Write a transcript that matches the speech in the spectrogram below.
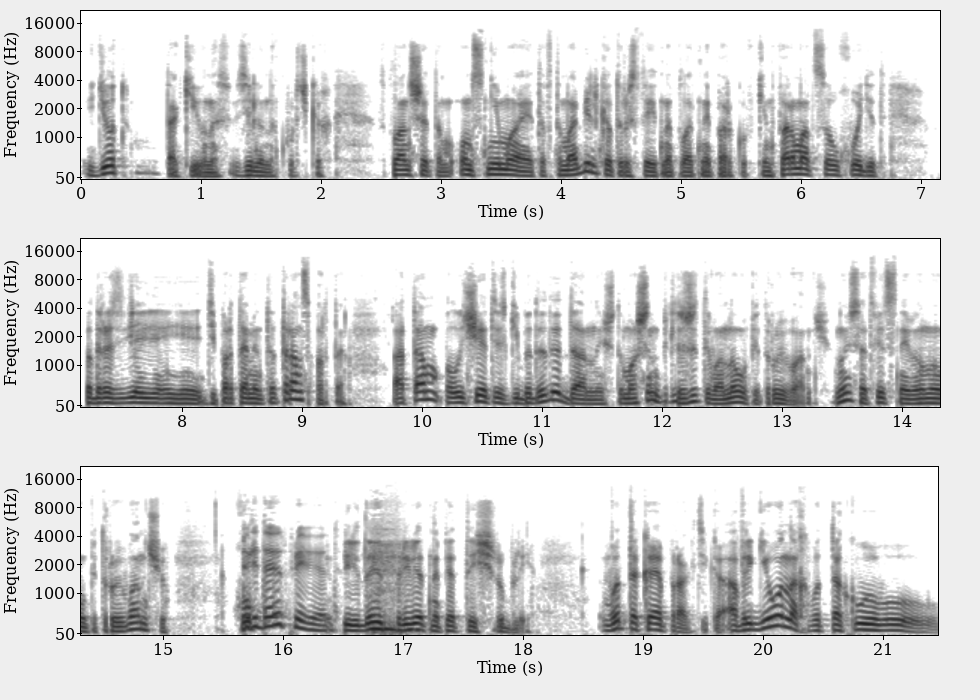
идет, такие у нас в зеленых курточках, с планшетом, он снимает автомобиль, который стоит на платной парковке, информация уходит подразделение Департамента транспорта, а там получает из ГИБДД данные, что машина принадлежит Иванову Петру Ивановичу. Ну и, соответственно, Иванову Петру Ивановичу... Хоп, передают привет. Передают привет на 5000 рублей. Вот такая практика. А в регионах вот такое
